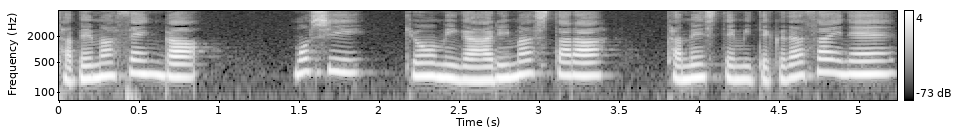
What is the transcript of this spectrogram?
食べませんが、もし興味がありましたら、試してみてくださいね。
